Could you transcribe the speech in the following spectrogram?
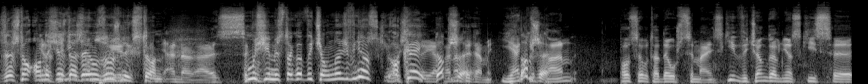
zresztą one Ale się zdarzają z różnych stron. No. Musimy z tego wyciągnąć wnioski. No Okej, to ja dobrze. Pytam, jakie dobrze. pan, poseł Tadeusz Cymański, wyciąga wnioski z e, e,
